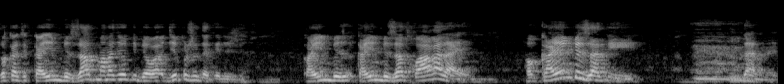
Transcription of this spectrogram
ځکه چې قائم به ذات معنا جو کې به واجب څه ده کېږي قائم به قائم به ذات خو هغه دی او قائم به ذاتی دا نه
